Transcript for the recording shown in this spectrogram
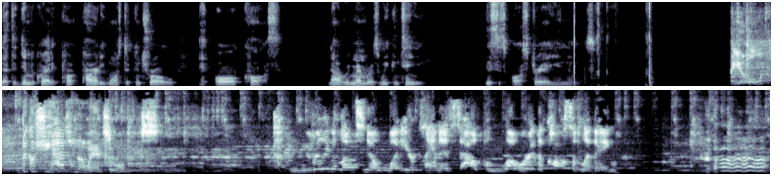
that the Democratic Party wants to control at all costs. Now, remember as we continue, this is Australian news. Because she has no answer on this. We really would love to know what your plan is to help lower the cost of living. Ah,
